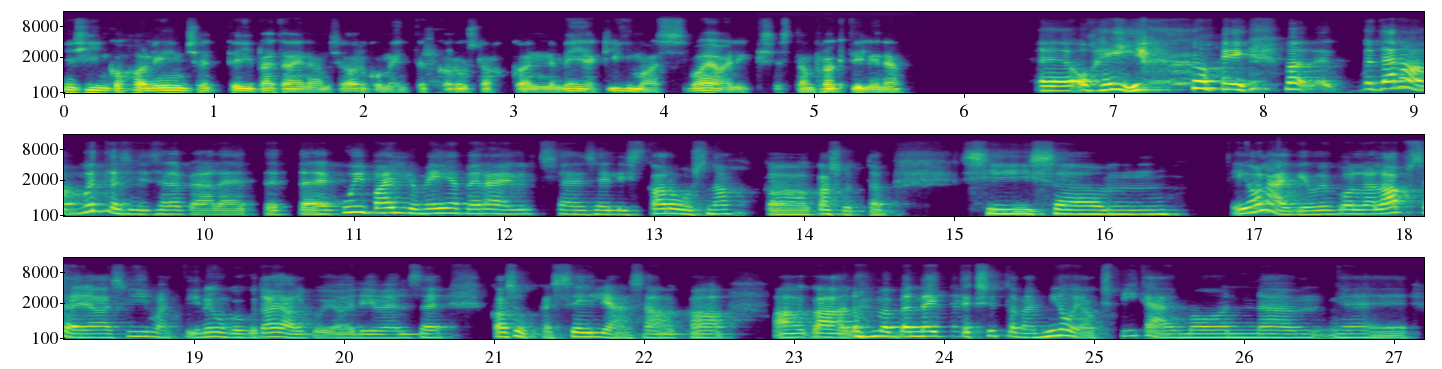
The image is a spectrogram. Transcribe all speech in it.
ja siinkohal ilmselt ei päde enam see argument, et karusnahk on meie kliimas vajalik, sest ta on praktiline. Oh ei, oh ei, ma, ma täna mõtlesin selle peale, et, et kui palju meie pere üldse sellist karusnahka kasutab, siis ähm, ei olegi võib-olla lapseeas viimati nõukogude ajal, kui oli veel see kasukas seljas, aga, aga noh, ma pean näiteks ütlema, et minu jaoks pigem on äh,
